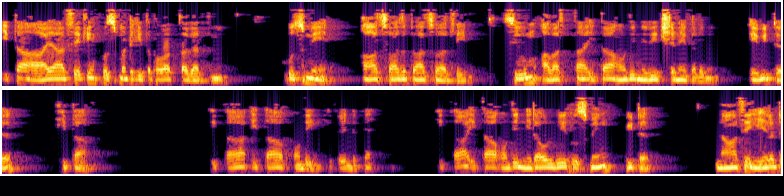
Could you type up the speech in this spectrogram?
ඊට ආයාසයෙන් හුස්මට හිත පවත්වා ගන්නමි. හුස්මේ ආස්වාද ප්‍රාස්වාදයේ සියුම් අවස්ථා ඊට හොඳින් නිරීක්ෂණය කළෙමි. එවිට හිතා. හිතා ඊතා හොඳින්. වෙන්නේ හිතා ඊතා හොඳින් නිරවුල් වී හුස්මෙන් පිට. නාසය ඉහළට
